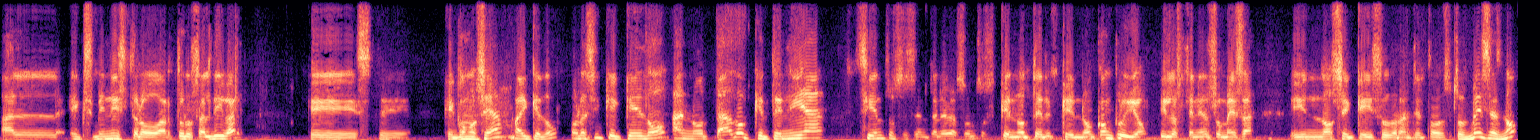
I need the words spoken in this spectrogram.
al exministro Arturo Saldívar, que, este, que como sea, ahí quedó. Ahora sí que quedó anotado que tenía 169 asuntos que no, ter- que no concluyó y los tenía en su mesa y no sé qué hizo durante todos estos meses, ¿no?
